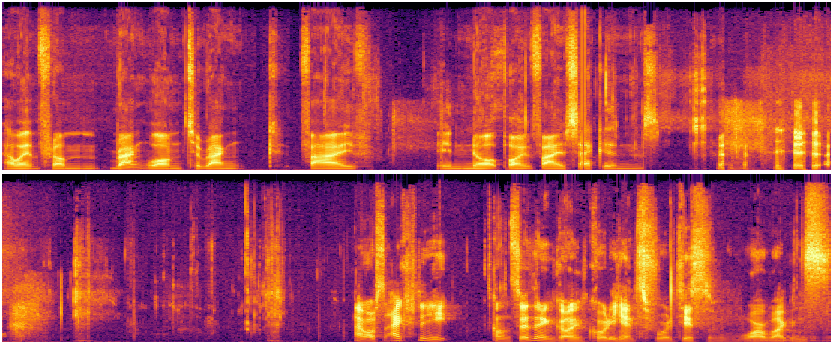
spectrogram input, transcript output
I went from rank 1 to rank 5 in 0.5 seconds. I was actually considering going Koreans for these war wagons.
